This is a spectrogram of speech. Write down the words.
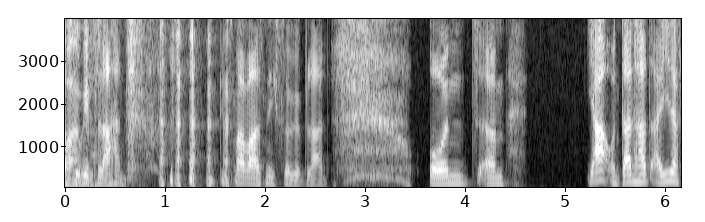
es so geplant. Diesmal war es nicht so geplant. Und ähm, ja, und dann hat AIDA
